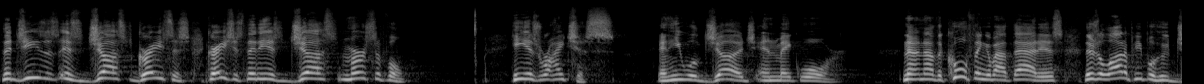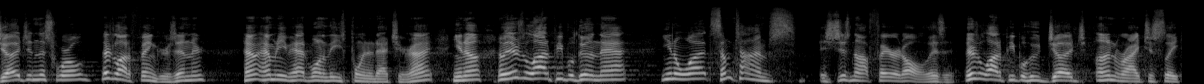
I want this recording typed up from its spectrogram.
that Jesus is just gracious, gracious, that he is just merciful. He is righteous, and he will judge and make war. Now, now the cool thing about that is there's a lot of people who judge in this world. There's a lot of fingers in there. How, how many of you had one of these pointed at you, right? You know, I mean, there's a lot of people doing that. You know what? Sometimes it's just not fair at all, is it? There's a lot of people who judge unrighteously,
